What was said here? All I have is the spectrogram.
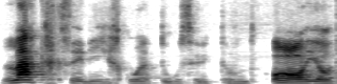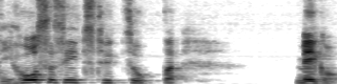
Leck, sehe ich gut aus heute. Und, ah oh, ja, die Hose sitzt heute super. Mega.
